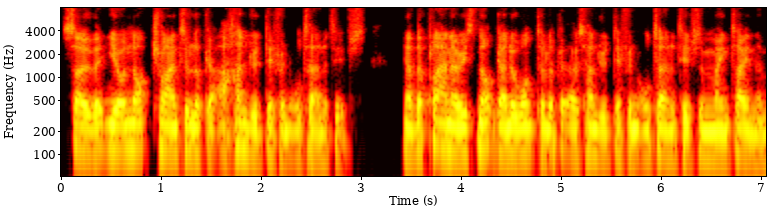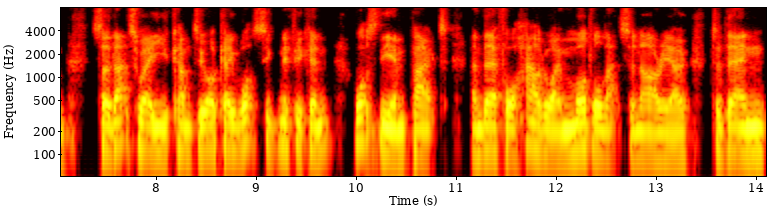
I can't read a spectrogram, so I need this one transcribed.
so that you're not trying to look at a hundred different alternatives know the planner is not going to want to look at those 100 different alternatives and maintain them. So that's where you come to okay what's significant? What's the impact? And therefore how do i model that scenario to then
